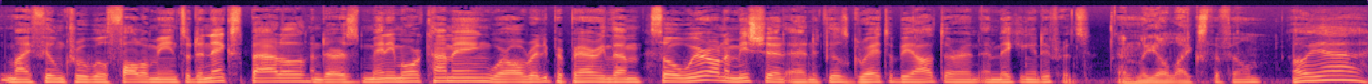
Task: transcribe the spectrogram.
My film crew will follow me into the next battle, and there's many more coming. We're already preparing them. So we're on a mission, and it feels great to be out there and, and making a difference. And Leo likes the film? Oh, yeah.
